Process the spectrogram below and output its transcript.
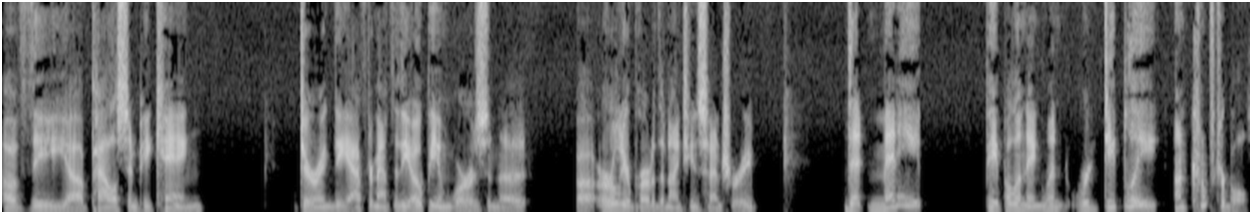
of the uh, palace in Peking during the aftermath of the Opium Wars in the uh, earlier part of the 19th century, that many people in England were deeply uncomfortable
